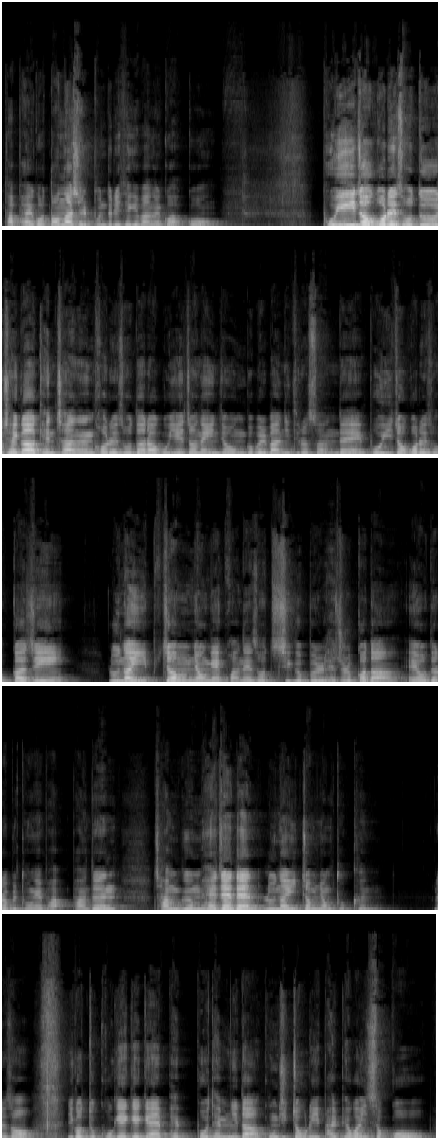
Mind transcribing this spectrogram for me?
다 팔고 떠나실 분들이 되게 많을 것 같고 보이저 거래소도 제가 괜찮은 거래소다라고 예전에 이제 언급을 많이 드렸었는데 보이저 거래소까지 루나 입점령에 관해서 지급을 해줄 거다. 에어드랍을 통해 바- 받은 잠금 해제된 루나 입점령 토큰. 그래서 이것도 고객에게 배포됩니다. 공식적으로 이 발표가 있었고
